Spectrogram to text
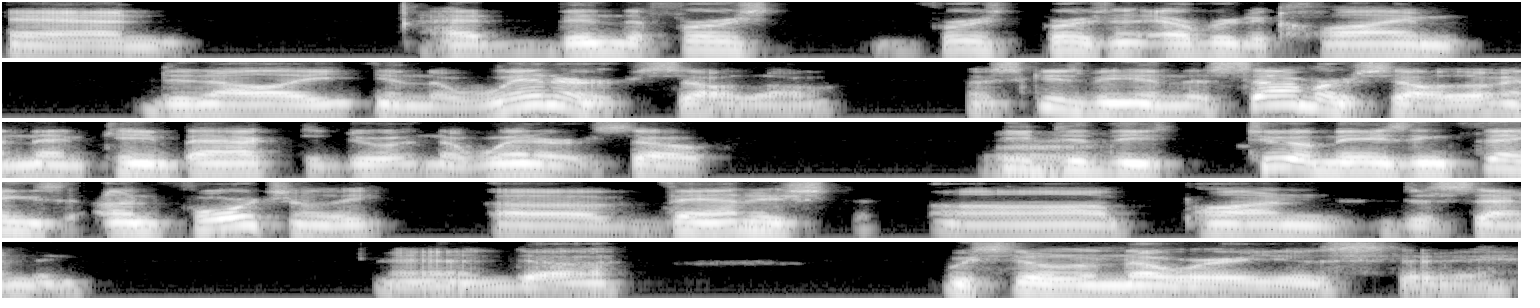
and had been the first first person ever to climb Denali in the winter solo excuse me, in the summer solo, and then came back to do it in the winter. So he did these two amazing things. Unfortunately, uh, vanished uh, upon descending, and uh, we still don't know where he is today.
